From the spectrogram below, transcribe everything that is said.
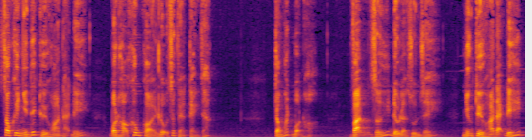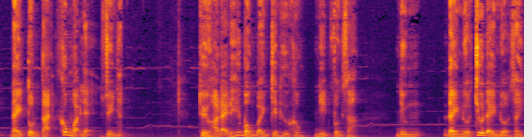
Sau khi nhìn thấy Thủy hỏa Đại Đế, Bọn họ không khỏi lộ ra vẻ cảnh giác. Trong mắt bọn họ, Vạn giới đều là run dế Nhưng Thủy Hòa Đại Đế này tồn tại không ngoại lệ duy nhất. Thủy Hòa Đại Đế bồng bềnh trên hư không, Nhìn phương xa, Nhưng đầy nửa, chưa đầy nửa giây,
